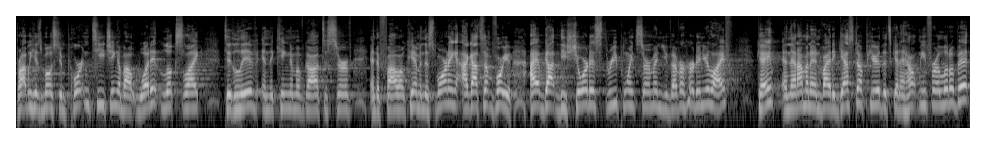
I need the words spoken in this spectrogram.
probably his most important teaching about what it looks like to live in the kingdom of God, to serve and to follow him. And this morning, I got something for you. I have got the shortest three point sermon you've ever heard in your life okay? And then I'm gonna invite a guest up here that's gonna help me for a little bit,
